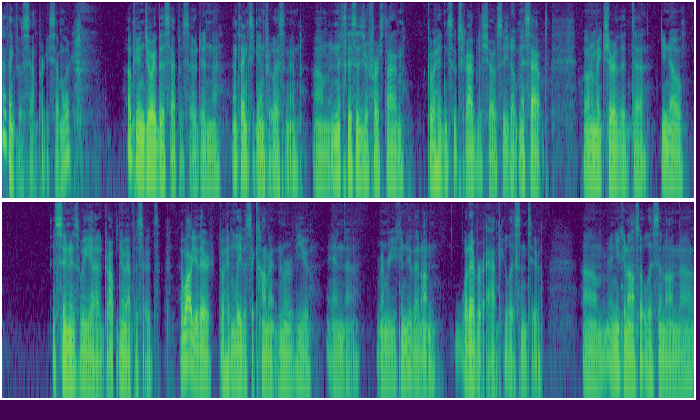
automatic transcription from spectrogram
I think those sound pretty similar. Hope you enjoyed this episode, and uh, and thanks again for listening. Um, and if this is your first time, go ahead and subscribe to the show so you don't miss out. We want to make sure that uh, you know as soon as we uh, drop new episodes. And while you're there, go ahead and leave us a comment and a review. And uh, remember, you can do that on whatever app you listen to. Um, and you can also listen on uh,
